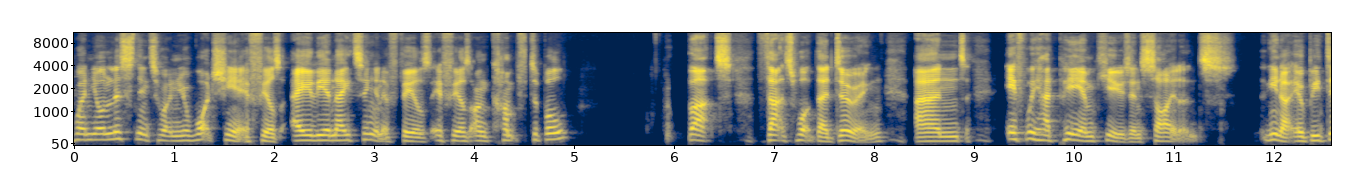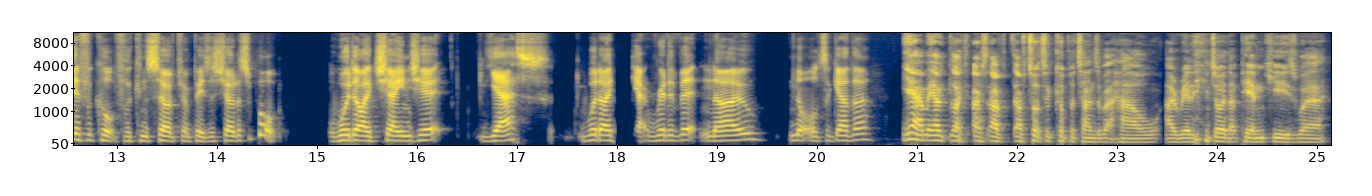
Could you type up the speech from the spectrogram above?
when you're listening to it and you're watching it, it feels alienating and it feels it feels uncomfortable. But that's what they're doing. And if we had PMQs in silence, you know, it would be difficult for the Conservative MPs to show their support. Would I change it? Yes. Would I get rid of it? No, not altogether. Yeah, I mean, I've, like I've, I've talked a couple of times about how I really enjoyed that PMQs where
